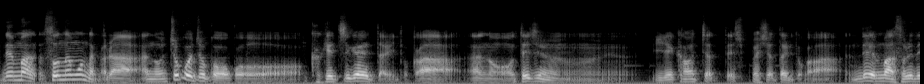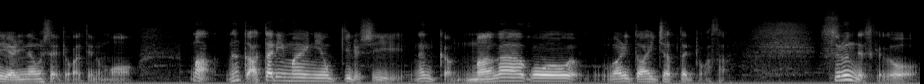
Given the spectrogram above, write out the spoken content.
でまあそんなもんだからあのちょこちょここう掛け違えたりとかあの手順入れ替わっちゃって失敗しちゃったりとかでまあそれでやり直したりとかっていうのもまあなんか当たり前に起きるしなんか間がこう割と空いちゃったりとかさするんですけど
